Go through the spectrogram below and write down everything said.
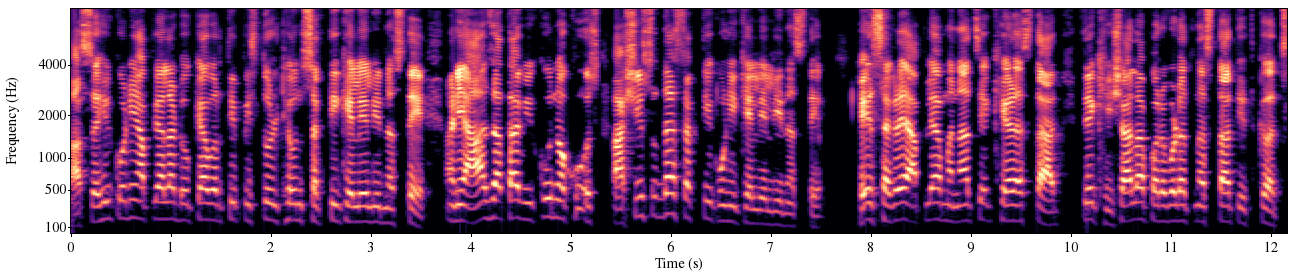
असंही कोणी आपल्याला डोक्यावरती पिस्तूल ठेवून सक्ती केलेली नसते. आणि आज आता विकू नकोस अशी सुद्धा सक्ती कोणी केलेली नसते. हे सगळे आपल्या मनाचे खेळ असतात ते खिशाला परवडत नसतात इतकंच.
